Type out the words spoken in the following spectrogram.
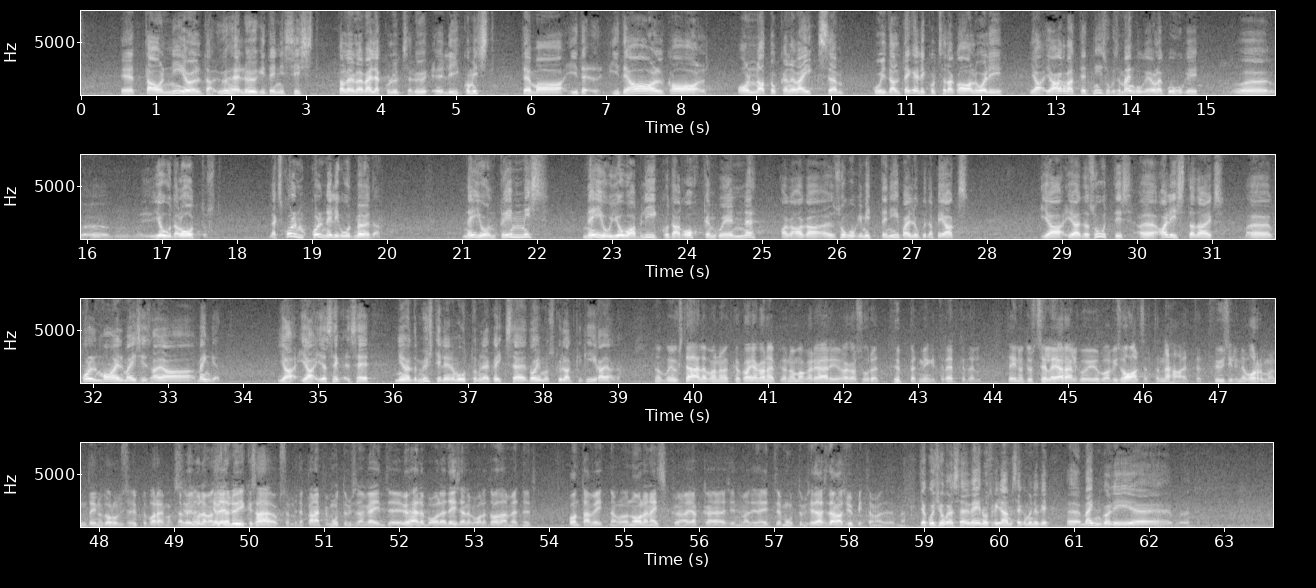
et ta on nii-öelda ühe löögi tennissist, tal ei ole väljakul üldse liikumist, tema ide-, ideaalkaal on natukene väiksem, kui tal tegelikult seda kaalu oli ja, ja arvati, et niisuguse mänguga ei ole kuhugi öö, jõuda lootust. Läks kolm, kolm-neli kuud mööda. neiu on trimmis, neiu jõuab liikuda rohkem kui enne, aga, aga sugugi mitte nii palju, kui ta peaks. ja, ja ta suutis äh, alistada, eks kolm maailma esisaja mängijat ja, ja, ja see, see nii-öelda müstiline muutumine, kõik see toimus küllaltki kiire ajaga no ma juhiks tähelepanu, et ka Kaia Kanepi on oma karjääri väga suured hüpped mingitel hetkedel teinud just selle järel, kui juba visuaalselt on näha, et, et füüsiline vorm on teinud olulise hüppe paremaks No ja, ja see, üsna lühikese aja jooksul. Need kanepi muutumised on käinud ühele poole ja teisele poole, et loodame, et nüüd Kontaveit nagu noore näitsikuna ei hakka siin niimoodi neid muutumisi edasi-tagasi hüpitama, noh. ja kusjuures Veenus Villemsega muidugi äh, mäng oli äh,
